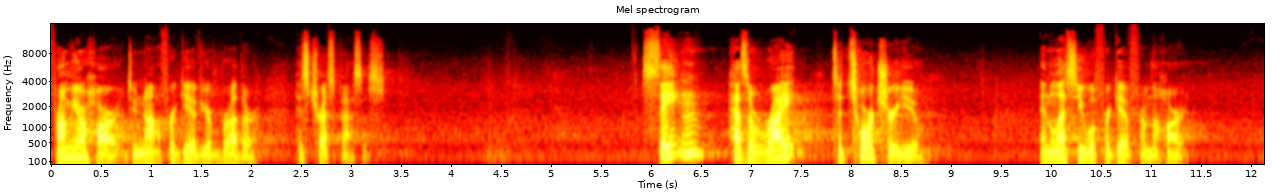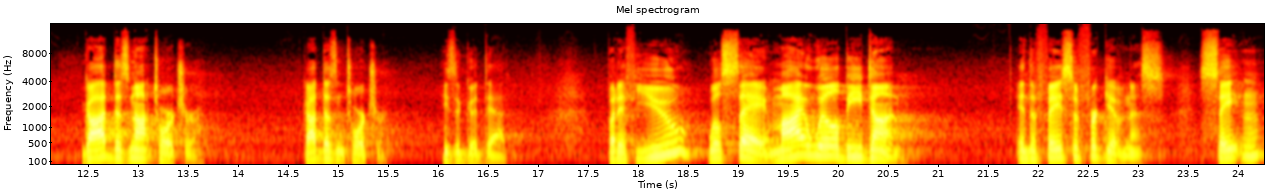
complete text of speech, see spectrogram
from your heart do not forgive your brother his trespasses. Satan has a right to torture you unless you will forgive from the heart. God does not torture. God doesn't torture. He's a good dad. But if you will say, My will be done in the face of forgiveness, Satan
